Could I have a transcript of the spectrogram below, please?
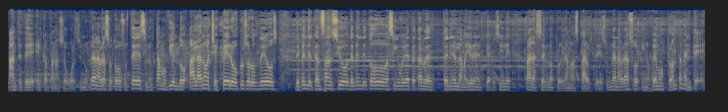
antes del el campanazo de Wall Street. Un gran abrazo a todos ustedes y nos estamos viendo a la noche. Espero, cruzo los dedos, depende del cansancio, depende todo, así que voy a tratar de tener la mayor energía posible para hacer los programas para ustedes. Un gran abrazo y nos vemos prontamente.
